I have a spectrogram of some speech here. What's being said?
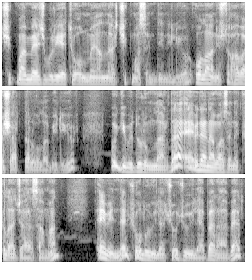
çıkma mecburiyeti olmayanlar çıkmasın deniliyor. Olağanüstü hava şartları olabiliyor. Bu gibi durumlarda evde namazını kılacağı zaman evinde çoluğuyla çocuğuyla beraber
